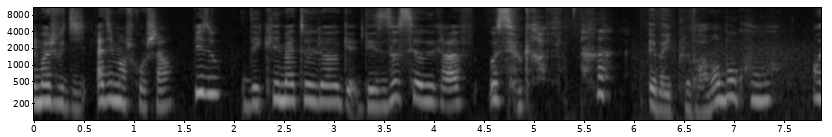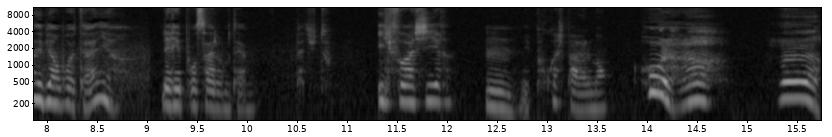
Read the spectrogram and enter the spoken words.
Et moi je vous dis à dimanche prochain. Bisous Des climatologues, des océographes, océographes. Eh ben il pleut vraiment beaucoup. On est bien en Bretagne. Les réponses à long terme, pas du tout. Il faut agir Hmm, mais pourquoi je parle allemand? Oh là là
